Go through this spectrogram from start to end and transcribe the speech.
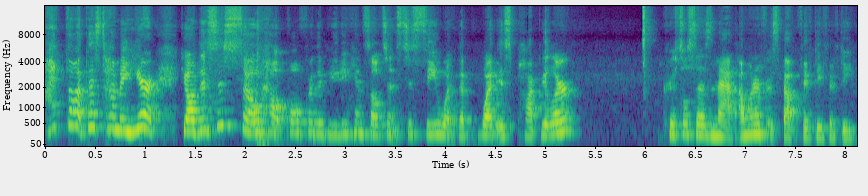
I thought this time of year, y'all, this is so helpful for the beauty consultants to see what the what is popular Crystal says, matte, I wonder if it's about 50 50.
